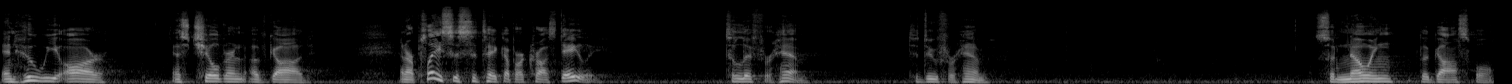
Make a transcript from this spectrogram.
and who we are as children of God. And our place is to take up our cross daily, to live for him, to do for him. So, knowing the gospel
